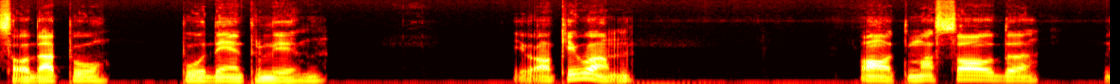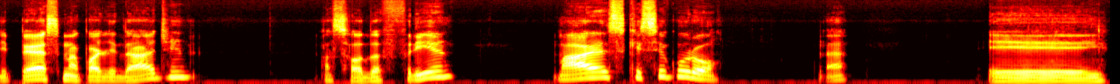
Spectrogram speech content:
soldar por, por dentro mesmo. E vamos que vamos. Pronto, uma solda de péssima qualidade, a solda fria, mas que segurou, né? E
